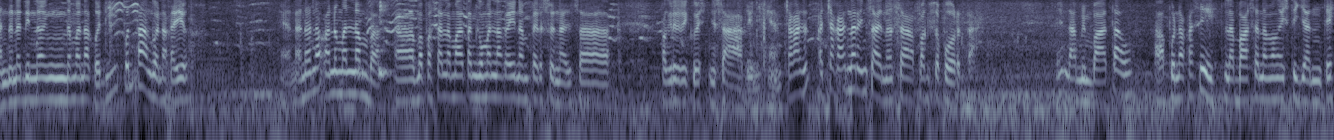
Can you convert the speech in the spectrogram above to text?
Andun na din lang naman ako, di puntahan ko na kayo. Yan, ano lang, ano man lang ba? Ah, mapasalamatan ko man lang kayo ng personal sa pagre-request nyo sa akin. Yan. Tsaka, at tsaka na rin sa, ano, sa pagsuporta. Ayun, daming bata oh. Hapon na kasi, labasan ng mga estudyante.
